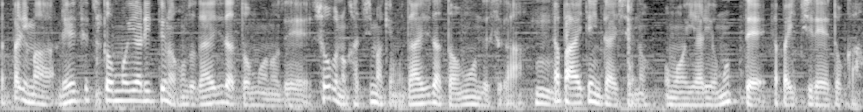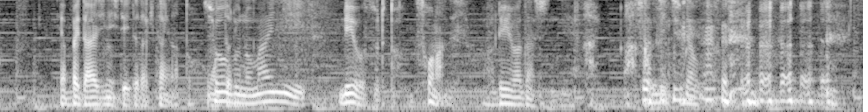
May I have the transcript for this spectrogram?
やっぱりまあ礼節と思いやりっていうのは本当大事だと思うので勝負の勝ち負けも大事だとは思うんですが、うん。やっぱ相手に対しての思いやりを持ってやっぱ一礼とかやっぱり大事にしていただきたいなと勝負の前に礼をすると。そうなんです。あ礼はだしね。はい。あそうです感じ違うか。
